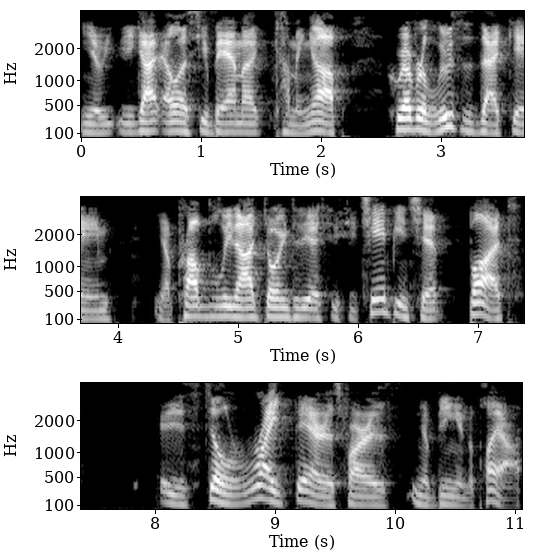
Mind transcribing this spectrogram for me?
you know, you got LSU Bama coming up. Whoever loses that game you know, probably not going to the SEC championship, but is still right there as far as you know being in the playoff.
